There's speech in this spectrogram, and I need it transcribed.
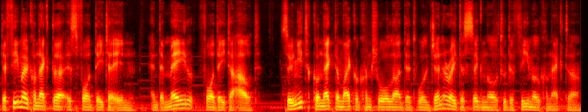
The female connector is for data in and the male for data out. So you need to connect a microcontroller that will generate a signal to the female connector.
